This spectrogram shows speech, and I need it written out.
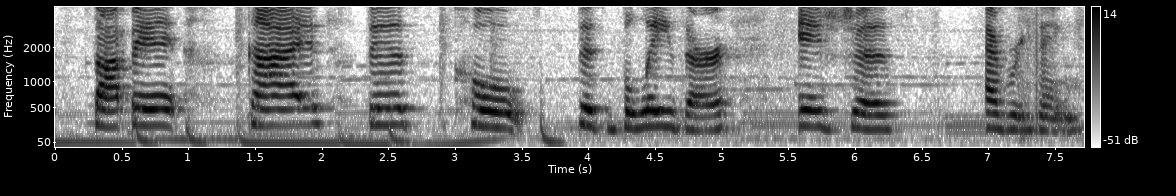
Stop it. Guys this coat this blazer is just everything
